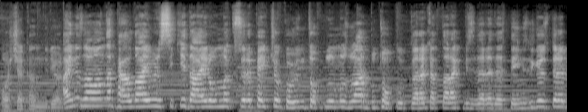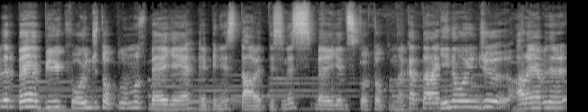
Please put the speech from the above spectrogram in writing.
hoşçakalın diliyorum. Aynı zamanda Helldivers 2 dahil olmak üzere pek çok oyun topluluğumuz var. Bu topluluklara katılarak bizlere desteğinizi gösterebilir ve büyük oyuncu topluluğumuz BG'ye hepiniz davetlisiniz. BG Discord topluluğuna katılarak yeni oyuncu arayabilir,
